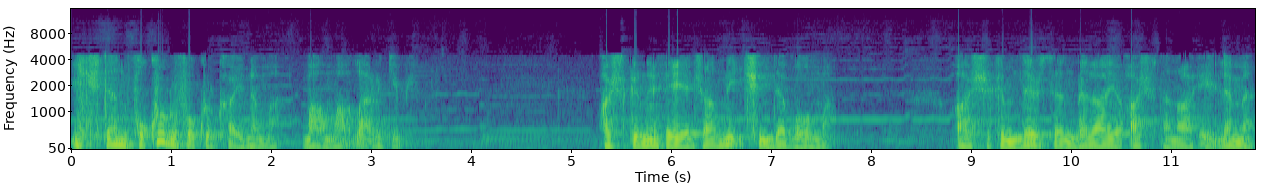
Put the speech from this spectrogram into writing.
içten fokur fokur kaynama, mağmalar gibi. Aşkını heyecanlı içinde boğma. Aşıkım dersen belayı aşktan ah eyleme.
